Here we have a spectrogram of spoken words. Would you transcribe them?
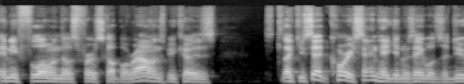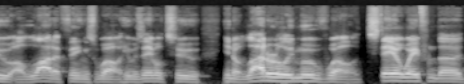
any flow in those first couple rounds because like you said, Cory Sandhagen was able to do a lot of things well. He was able to, you know, laterally move well, stay away from the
